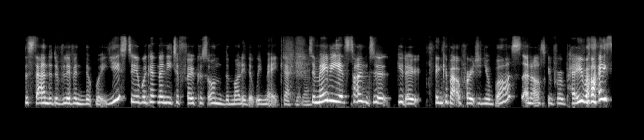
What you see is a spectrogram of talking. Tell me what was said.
the standard of living that we're used to, we're going to need to focus on the money that we make. Definitely. So maybe it's time to, you know, think about approaching your boss and asking for a pay rise.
